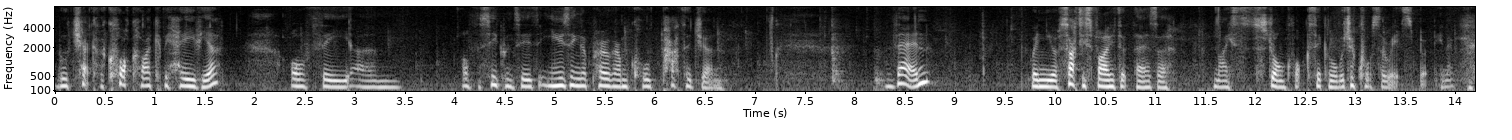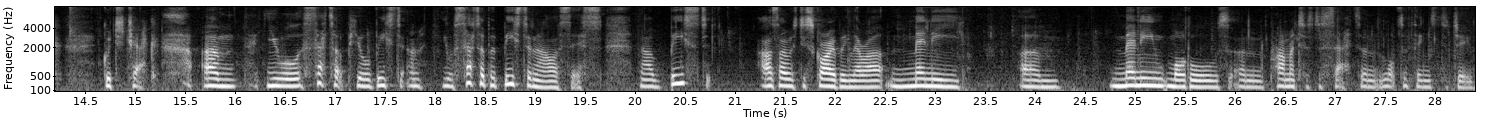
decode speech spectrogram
will check the clock-like behaviour of the um, of the sequences using a program called Pathogen. Then, when you're satisfied that there's a nice strong clock signal, which of course there is, but you know, good to check. Um, you will set up your beast. Uh, you'll set up a beast analysis. Now, beast, as I was describing, there are many, um, many models and parameters to set, and lots of things to do.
